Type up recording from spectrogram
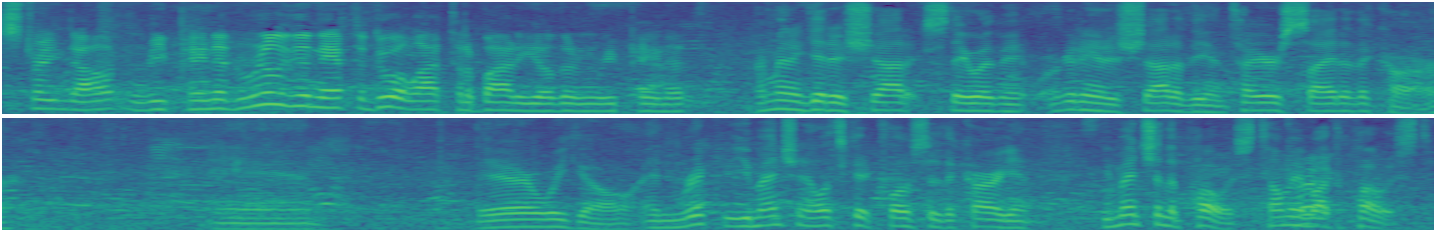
straightened out and repainted. Really didn't have to do a lot to the body other than repaint it. I'm going to get a shot, stay with me. We're going to get a shot of the entire side of the car. And there we go. And Rick, you mentioned, it, let's get closer to the car again. You mentioned the post. Tell me about the post.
